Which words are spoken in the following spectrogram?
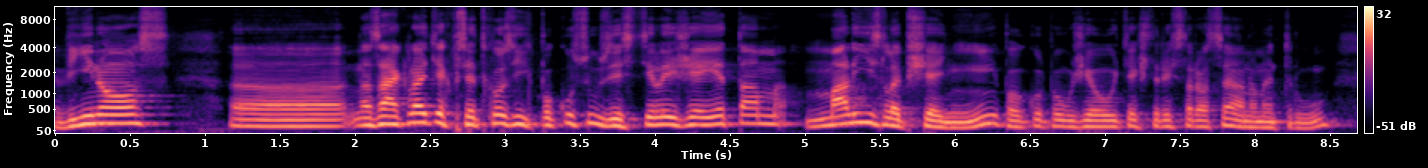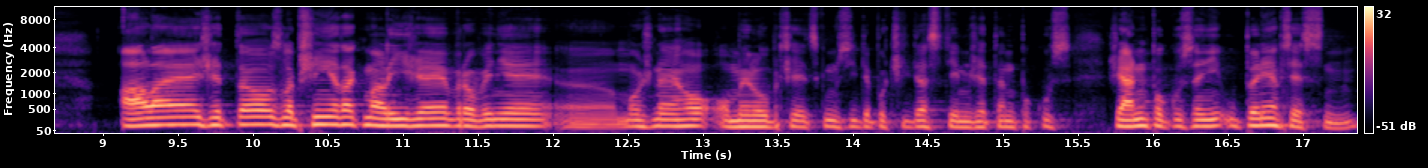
výnos. Eh, na základě těch předchozích pokusů zjistili, že je tam malý zlepšení, pokud použijou těch 420 nanometrů, ale že to zlepšení je tak malý, že je v rovině eh, možného omylu, protože vždycky musíte počítat s tím, že ten pokus, žádný pokus není úplně přesný.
